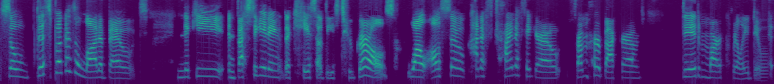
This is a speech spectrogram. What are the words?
So this book is a lot about Nikki investigating the case of these two girls while also kind of trying to figure out from her background did Mark really do it?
